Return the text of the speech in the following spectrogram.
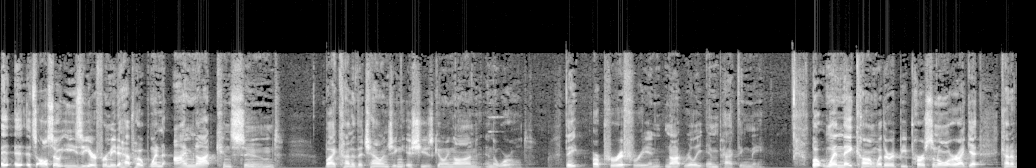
it's also easier for me to have hope when I'm not consumed by kind of the challenging issues going on in the world. They are periphery and not really impacting me. But when they come, whether it be personal or I get kind of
